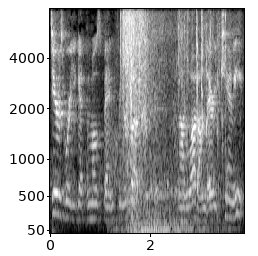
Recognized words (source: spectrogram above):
Deer's where you get the most bang for your buck. Not a lot on there you can't eat.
